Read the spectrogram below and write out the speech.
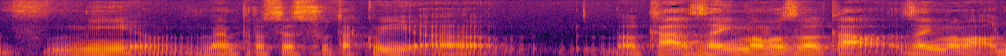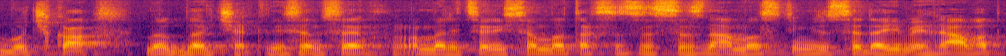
v, v mém procesu takový velká zajímavost, velká zajímavá odbočka byl blackjack. Když jsem se v Americe, když jsem byl, tak jsem se seznámil s tím, že se dají vyhrávat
